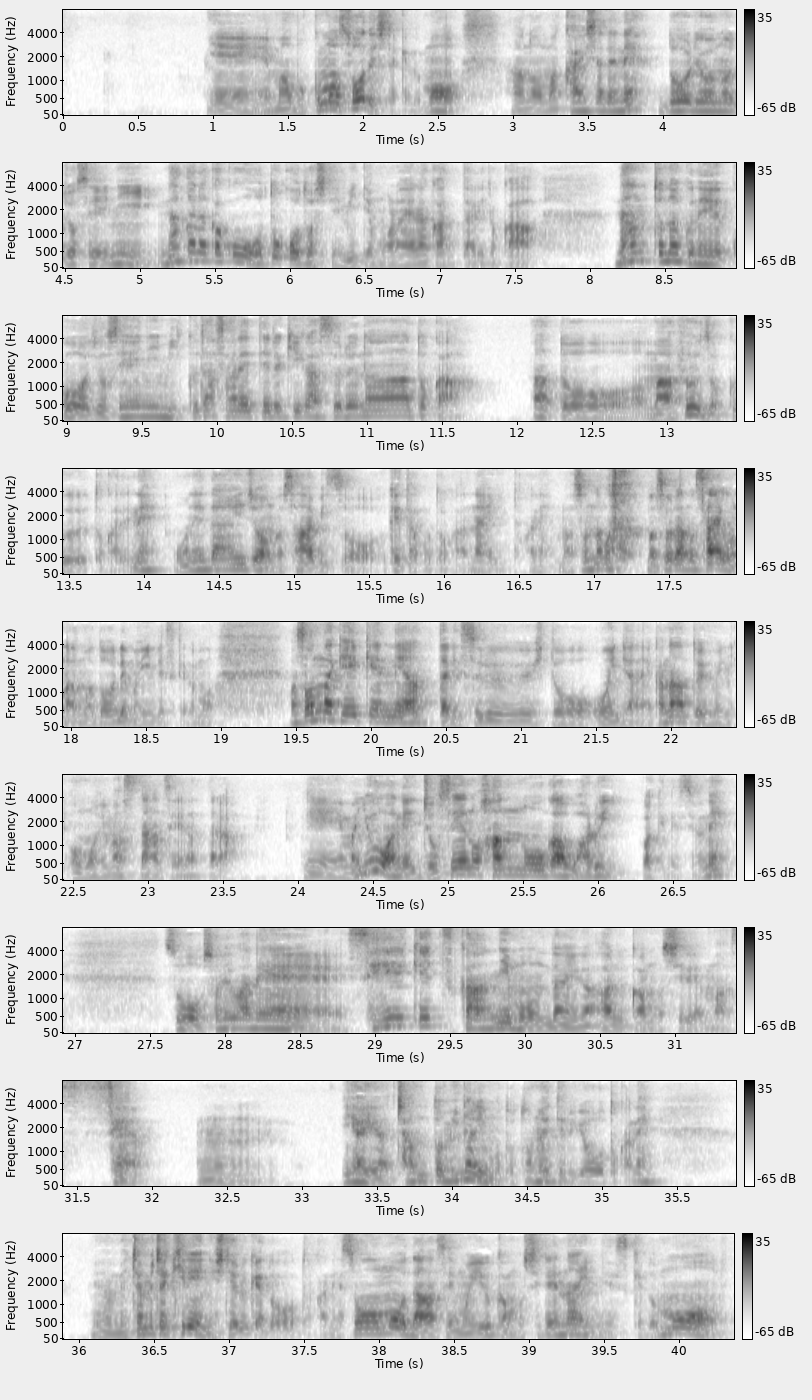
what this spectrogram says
えー、まあ僕もそうでしたけども、あの、まあ会社でね、同僚の女性になかなかこう男として見てもらえなかったりとか、なんとなくね、こう女性に見下されてる気がするなとか、あと、まあ風俗とかでね、お値段以上のサービスを受けたことがないとかね、まあそんなこと、まあそれはもう最後なのはどうでもいいんですけども、まあそんな経験ね、あったりする人多いんじゃないかなというふうに思います、男性だったら。えー、まあ要はね、女性の反応が悪いわけですよね。そう、それはね、清潔感に問題があるかもしれません。うん。いやいや、ちゃんと身なりも整えてるよとかね。めちゃめちゃ綺麗にしてるけどとかね、そう思う男性もいるかもしれないんですけども、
